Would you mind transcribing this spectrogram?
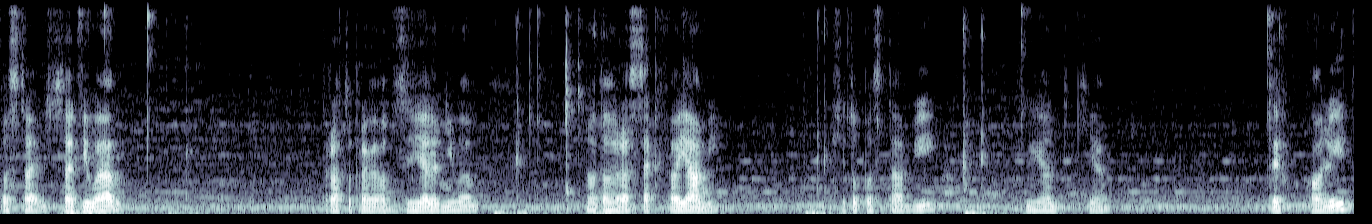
posadziłem. Teraz to prawie odzieleniłem. No to teraz z sekwojami się to postawi. Wyjątkiem tych okolic.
